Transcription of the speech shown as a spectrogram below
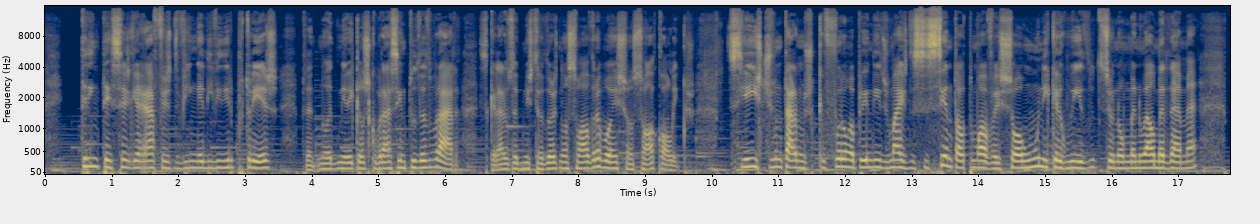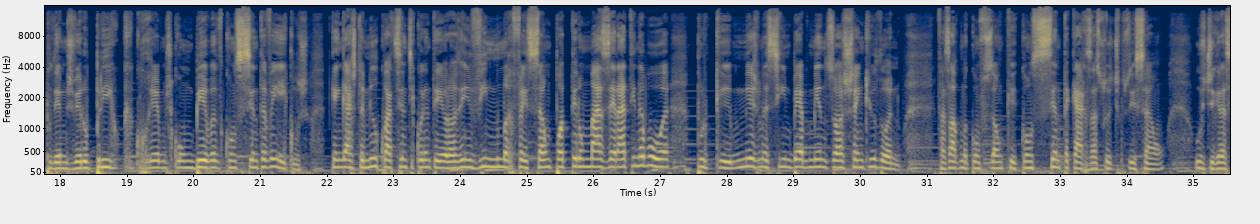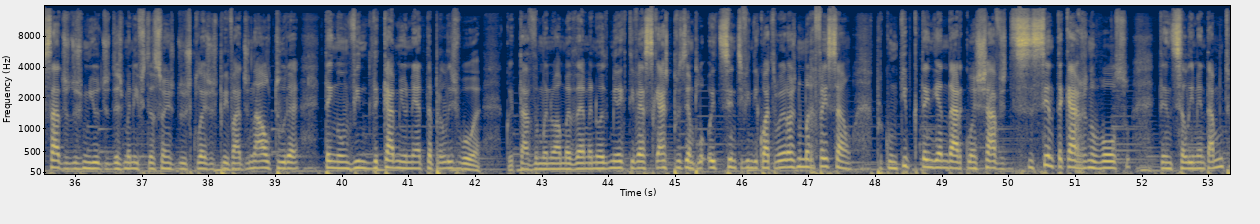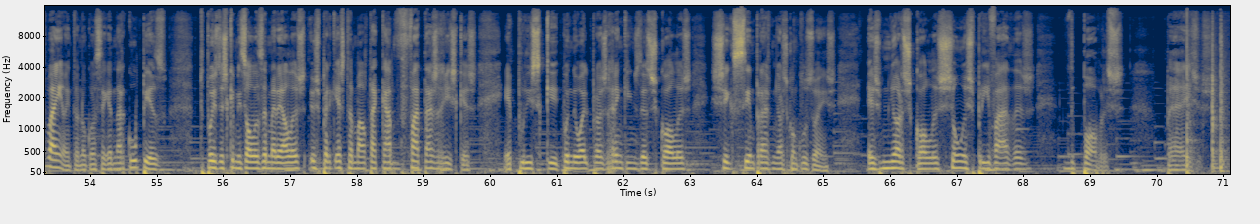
36 garrafas de vinho a dividir por 3. Portanto, não admira que eles cobrassem tudo a dobrar. Se calhar os administradores não são aldrabões, são só alcoólicos. Se a isto juntarmos que foram apreendidos mais de 60 automóveis só um único arguído, de seu nome Manuel Madama, podemos ver o perigo que corremos com um bêbado com 60 veículos. Quem gasta 1440 euros em vinho numa refeição pode ter um Maserati na boa, porque mesmo assim bebe menos aos 100 que o dono. Faz alguma confusão que, com 60 carros à sua disposição, os desgraçados dos miúdos das manifestações dos colégios privados na altura tenham vindo de caminhoneta para Lisboa. Coitado do Manuel Madama, não admira que tivesse gasto, por exemplo, 824 euros numa refeição, porque um tipo que tem de andar com as chaves de 60 carros no bolso tem de se alimentar muito bem, ou então não consegue andar com o peso depois das camisolas amarelas, eu espero que esta malta acabe de fato às riscas. É por isso que, quando eu olho para os rankings das escolas, chego sempre às melhores conclusões. As melhores escolas são as privadas de pobres. Beijos.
